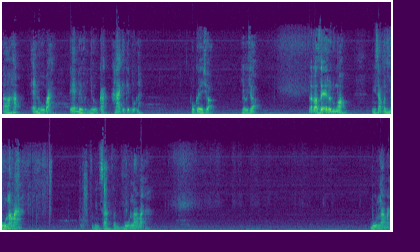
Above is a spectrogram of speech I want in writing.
à, uh, HNO3 các em đều phải nhớ cả hai cái kết tủa này. Ok chưa hiểu chưa rất là dễ rồi đúng không? Mình sang phần 4 La Mã. Mình sang phần 4 La Mã. 4 La Mã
